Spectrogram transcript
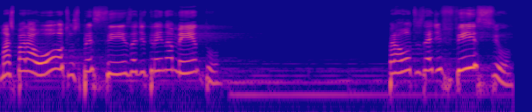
mas para outros precisa de treinamento. Para outros é difícil.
